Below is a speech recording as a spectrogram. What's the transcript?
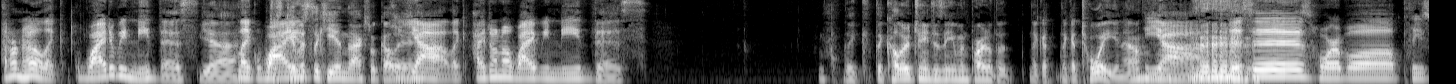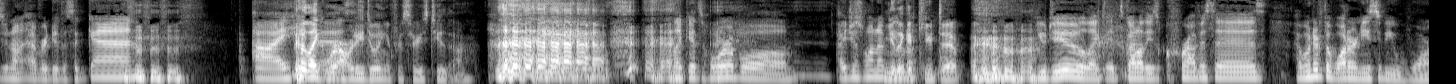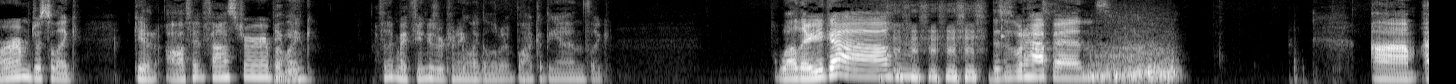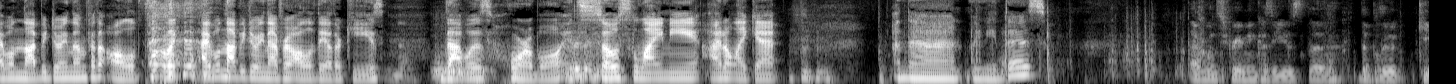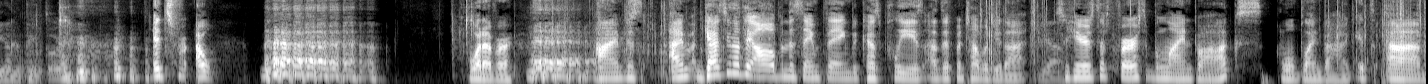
I don't know. Like, why do we need this? Yeah. Like, why Just give is- us the key in the actual color. Yeah, like, I don't know why we need this. Like the color change isn't even part of the like a like a toy, you know? Yeah, this is horrible. Please do not ever do this again. I hate They're like, we're already doing it for series two though. like it's horrible. I just want to you be need like a able- Q-tip. You do like it's got all these crevices. I wonder if the water needs to be warm just to like get it off it faster. But Maybe. like, I feel like my fingers are turning like a little bit black at the ends. Like, well, there you go. this is what happens. Um, I will not be doing them for the all for, like I will not be doing that for all of the other keys. That was horrible. It's so slimy. I don't like it. And then we need this. Everyone's screaming because he used the the blue key on the pink door. It's for, oh whatever. I'm just I'm guessing that they all open the same thing because please, as if Mattel would do that. Yeah. So here's the first blind box. Well, blind bag. It's um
